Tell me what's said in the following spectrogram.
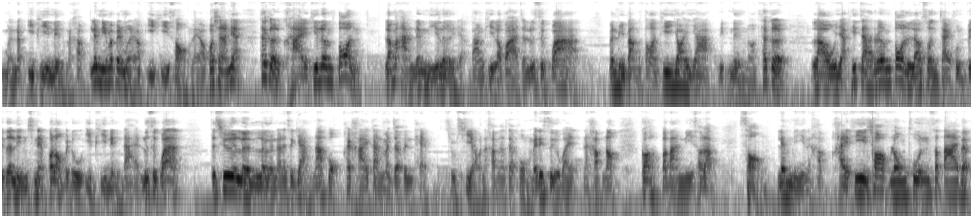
เหมือนแบบ EP 1นะครับเล่มนี้มันเป็นเหมือนกับ EP 2 แล้ว เพราะฉะนั้นเนี่ยถ้าเกิดใครที่เริ่มต้น แล้วมาอ่านเล่มนี้เลยเนี่ยบางทีเราก็อาจจะรู้สึกว่ามันมีบางตอนที่ย่อยยากนิดนึงเนาะถ้าเกิดเราอยากที่จะเริ่มต้นแล้วสนใจคุณปีเตอร์ลินช์เนี่ยก็ลองไปดู EP 1ได้ รู้สึกว่าจะชื่อเลินเลินอะไรสักอย่างหน้าปกคล้ายๆ กันมันจะเป็นแถบเขียวๆนะครับนะแต่ผมไม่ได้ซื้อไว้นะครับเนาะก็ประมาณนี้สำหรับ 2 เล่มนี้นะครับ ใครที่ชอบลงทุนสไตล์แบบ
